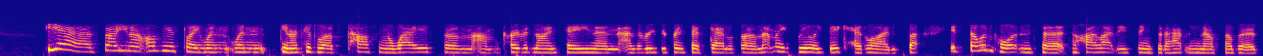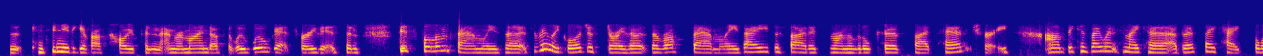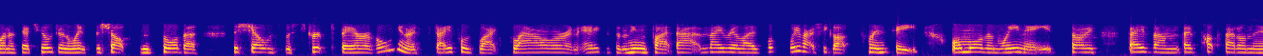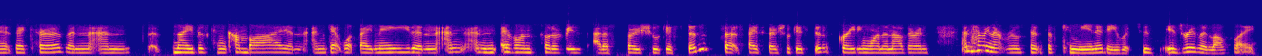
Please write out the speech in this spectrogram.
Yeah, so you know, obviously, when when you know people are passing away from um, COVID nineteen and, and the Ruby Princess scandal, so on, that makes really big headlines. But it's so important to, to highlight these things that are happening in our suburbs that continue to give us hope and, and remind us that we will get through this. And this Fulham family is a, it's a really gorgeous story. The, the Ross family they decided to run a little curbside pantry um, because they went to make a, a birthday cake for one of their children and went to the shops and saw the the shelves were stripped bare of all you know staples like flour and eggs and things like that. And they realised, look, we've actually got plenty or more than we need. So they've um, they've popped that on their, their curb, and, and neighbours can come by and, and get what they need, and, and, and everyone sort of is at a social distance, safe social distance, greeting one another, and, and having that real sense of community, which is, is really lovely.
